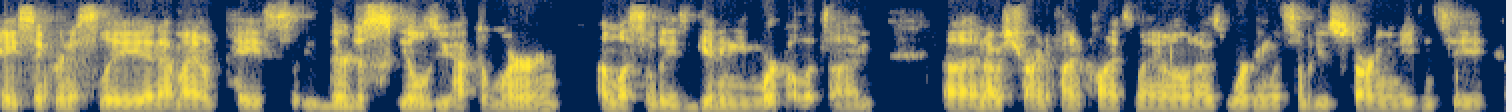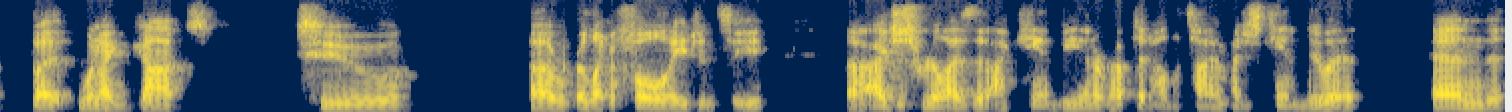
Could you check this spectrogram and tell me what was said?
asynchronously and at my own pace. They're just skills you have to learn unless somebody's giving you work all the time. Uh, and I was trying to find clients my own. I was working with somebody who's starting an agency. But when I got to uh, like a full agency, uh, I just realized that I can't be interrupted all the time. I just can't do it. And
